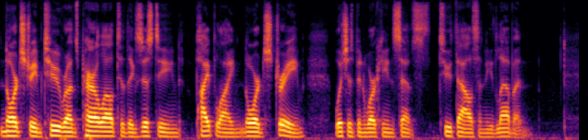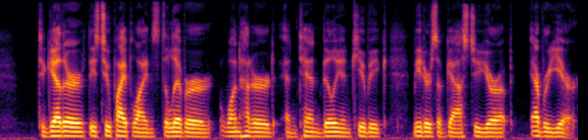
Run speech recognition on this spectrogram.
Nord Stream 2 runs parallel to the existing pipeline Nord Stream, which has been working since 2011. Together, these two pipelines deliver 110 billion cubic meters of gas to Europe every year.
